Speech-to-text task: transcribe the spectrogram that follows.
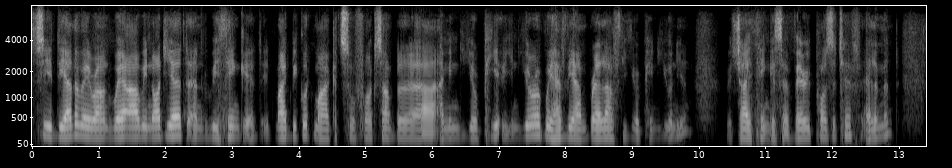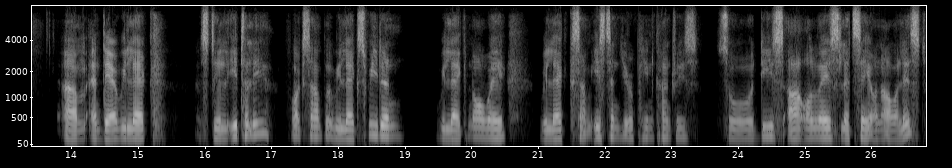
see it the other way around. Where are we not yet? And we think it, it might be good markets. So, for example, uh, I mean, Europe, in Europe we have the umbrella of the European Union, which I think is a very positive element. Um, and there we lack still Italy, for example, we lack Sweden, we lack Norway, we lack some Eastern European countries. So these are always, let's say, on our list.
